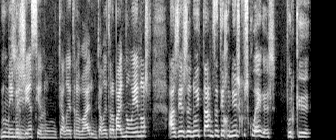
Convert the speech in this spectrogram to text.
numa emergência, Sim, claro. num teletrabalho. Um teletrabalho não é nós, às 10 da noite, estarmos a ter reuniões com os colegas, porque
